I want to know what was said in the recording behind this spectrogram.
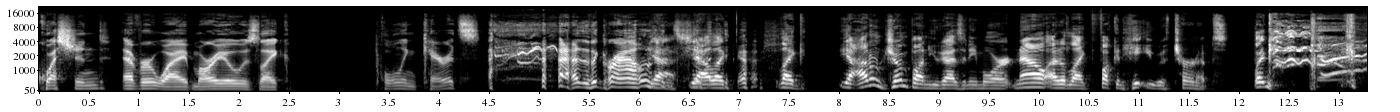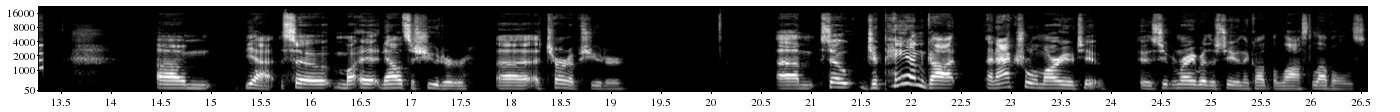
questioned ever why Mario is like pulling carrots out of the ground. Yeah, yeah, like- like yeah i don't jump on you guys anymore. Now i'd like fucking hit you with turnips. Like um yeah so ma- uh, now it's a shooter uh, a turnip shooter. Um so japan got an actual mario 2 it was super mario brothers 2 and they called it the lost levels.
